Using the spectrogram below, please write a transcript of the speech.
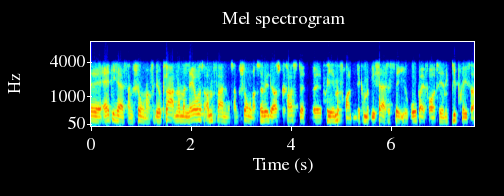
øh, af de her sanktioner. For det er jo klart, når man laver så omfattende sanktioner, så vil det også koste øh, på hjemmefronten. Det kommer vi især til at se i Europa i forhold til energipriser.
